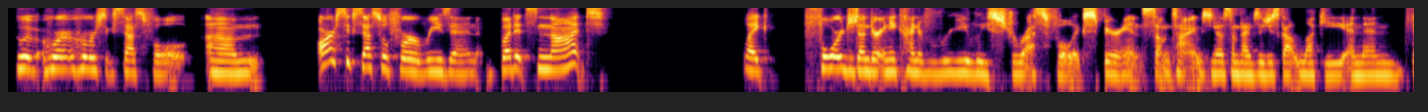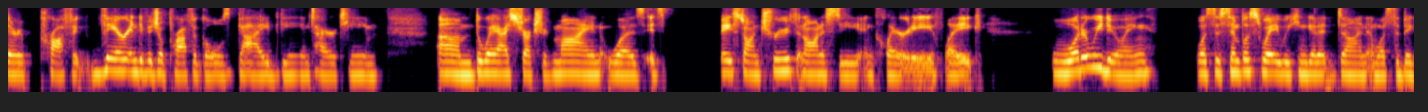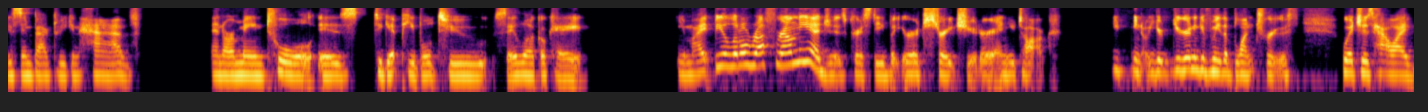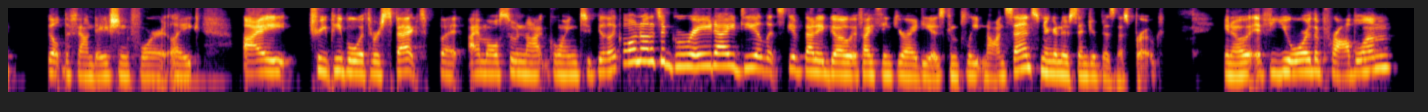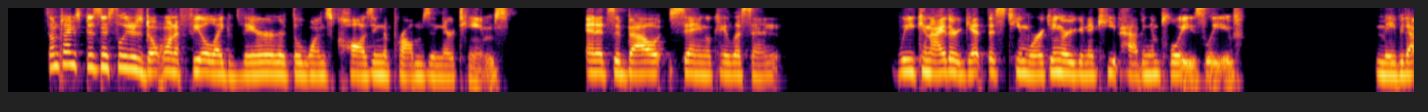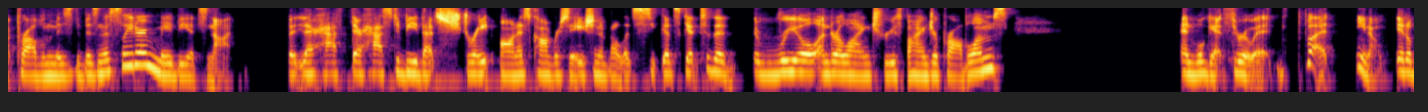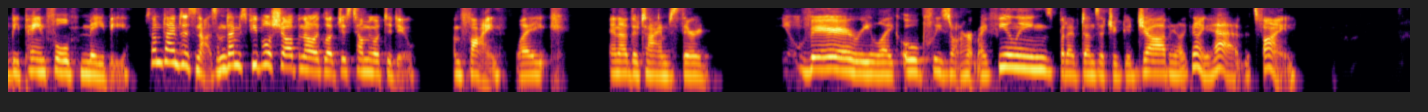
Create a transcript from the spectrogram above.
who have who are, who are successful um, are successful for a reason, but it's not like forged under any kind of really stressful experience sometimes. You know sometimes they just got lucky and then their profit their individual profit goals guide the entire team. Um, the way i structured mine was it's based on truth and honesty and clarity. Like what are we doing? What's the simplest way we can get it done? And what's the biggest impact we can have and our main tool is to get people to say look okay you might be a little rough around the edges, Kristy, but you're a straight shooter and you talk. You, you know, you're you're going to give me the blunt truth, which is how I built the foundation for it. Like I treat people with respect, but I'm also not going to be like, oh no, that's a great idea. Let's give that a go. If I think your idea is complete nonsense and you're going to send your business broke. You know, if you're the problem, sometimes business leaders don't want to feel like they're the ones causing the problems in their teams. And it's about saying, okay, listen, we can either get this team working or you're going to keep having employees leave. Maybe that problem is the business leader, maybe it's not. But there have there has to be that straight, honest conversation about let's see, let's get to the the real underlying truth behind your problems, and we'll get through it. But you know, it'll be painful, maybe. Sometimes it's not. Sometimes people show up and they're like, "Look, just tell me what to do. I'm fine." Like, and other times they're you know, very like, oh, please don't hurt my feelings, but I've done such a good job. And you're like, no, you have. It's fine.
